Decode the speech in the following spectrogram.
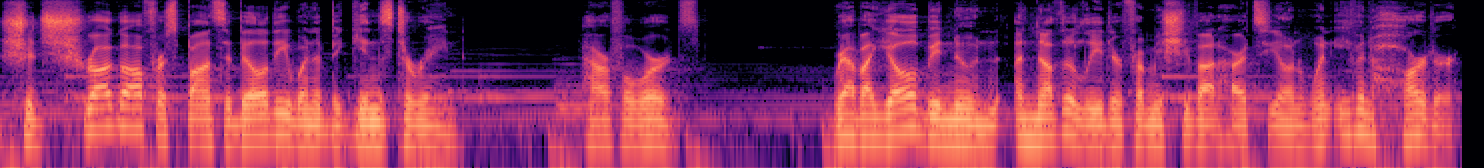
should shrug off responsibility when it begins to rain. Powerful words. Rabbi Yoel Ben Nun, another leader from Yeshivat Har Etzion, went even harder,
